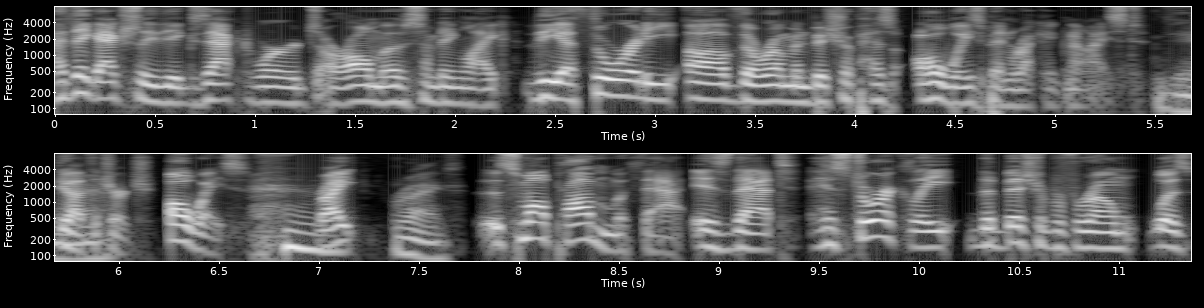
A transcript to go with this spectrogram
I think actually the exact words are almost something like the authority of the Roman bishop has always been recognized Yeah. throughout the church. Always, right? Right. A small problem with that is that historically the bishop of Rome was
